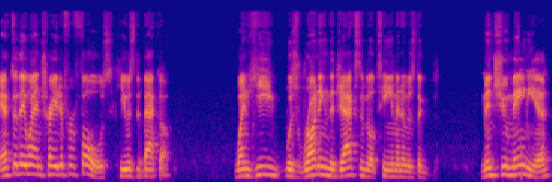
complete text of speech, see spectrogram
After they went and traded for Foles, he was the backup. When he was running the Jacksonville team and it was the Minshew mania,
